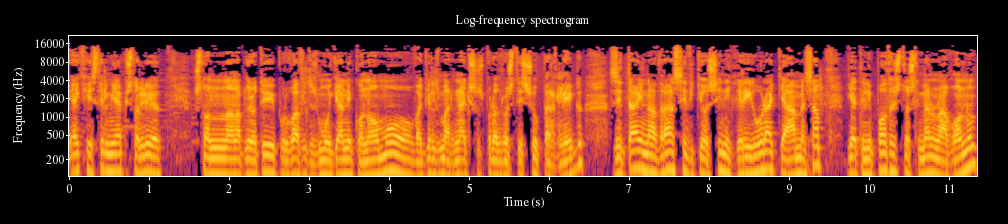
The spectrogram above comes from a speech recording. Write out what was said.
έχει στείλει μια επιστολή στον αναπληρωτή Υπουργό Αθλητισμού Γιάννη Οικονόμου, ο Βαγγέλης Μαρινάκης ως πρόεδρος της Super League. Ζητάει να δράσει η δικαιοσύνη γρήγορα και άμεσα για την υπόθεση των στημένων αγώνων,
